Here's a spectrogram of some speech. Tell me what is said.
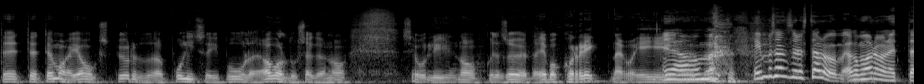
te, te, tema jaoks pöörduda politsei poole avaldusega, no see oli noh, kuidas öelda, ebakorrektne või jaa, ma, ei ma saan sellest aru, aga ma arvan, et,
